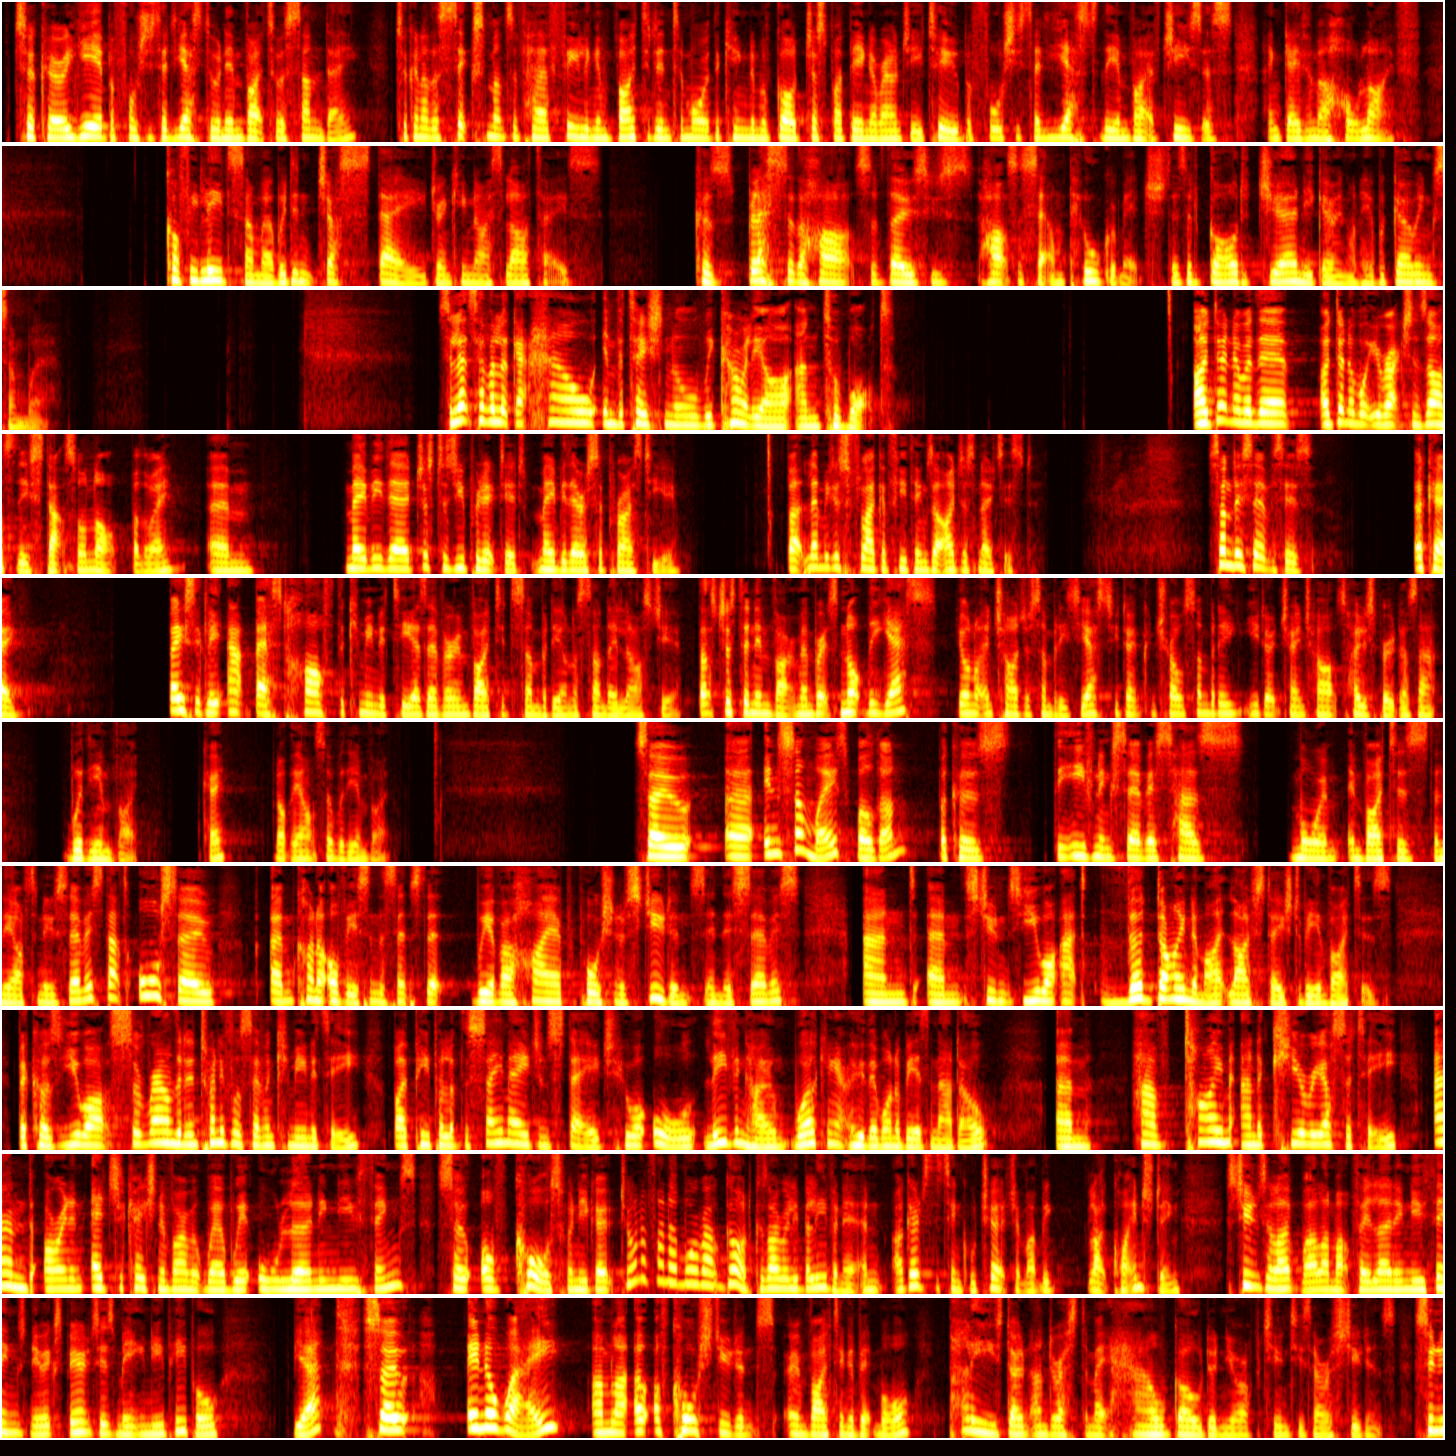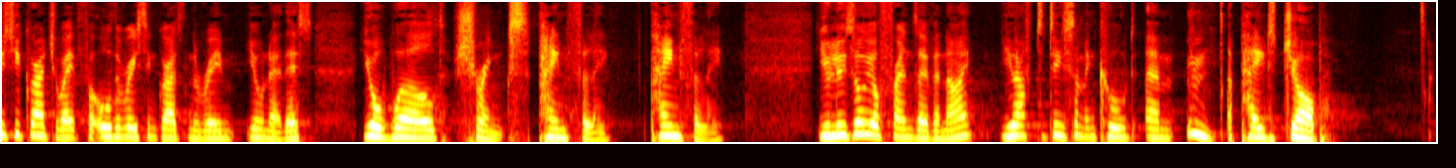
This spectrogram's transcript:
Took her a year before she said yes to an invite to a Sunday. Took another six months of her feeling invited into more of the kingdom of God just by being around G2 before she said yes to the invite of Jesus and gave him her whole life. Coffee leads somewhere. We didn't just stay drinking nice lattes. Because blessed are the hearts of those whose hearts are set on pilgrimage. There's a God journey going on here. We're going somewhere. So let's have a look at how invitational we currently are and to what. I don't know whether I don't know what your reactions are to these stats or not. By the way, um, maybe they're just as you predicted. Maybe they're a surprise to you. But let me just flag a few things that I just noticed. Sunday services. Okay, basically, at best, half the community has ever invited somebody on a Sunday last year. That's just an invite. Remember, it's not the yes. You're not in charge of somebody's yes. You don't control somebody. You don't change hearts. Holy Spirit does that with the invite. Okay? Not the answer, with the invite. So, uh, in some ways, well done, because the evening service has more inviters than the afternoon service. That's also um, kind of obvious in the sense that we have a higher proportion of students in this service, and um, students, you are at the dynamite life stage to be inviters because you are surrounded in 24 7 community by people of the same age and stage who are all leaving home, working out who they want to be as an adult, um, have time and a curiosity, and are in an education environment where we're all learning new things. So, of course, when you go, Do you want to find out more about God? Because I really believe in it. And I go to thing called church, it might be like quite interesting. Students are like, Well, I'm up for learning new things, new experiences, meeting new people. Yeah. So in a way, I'm like, oh, of course, students are inviting a bit more. Please don't underestimate how golden your opportunities are as students. As soon as you graduate, for all the recent grads in the room, you'll know this your world shrinks painfully. Painfully. You lose all your friends overnight. You have to do something called um, a paid job.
